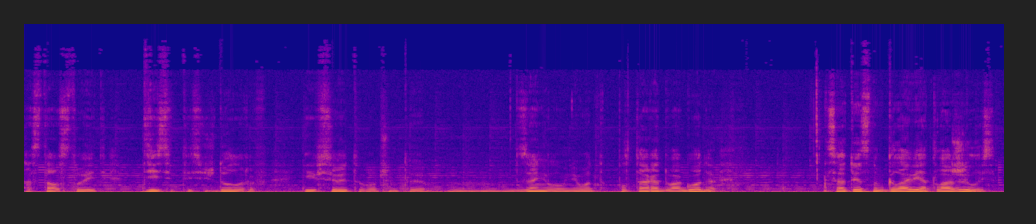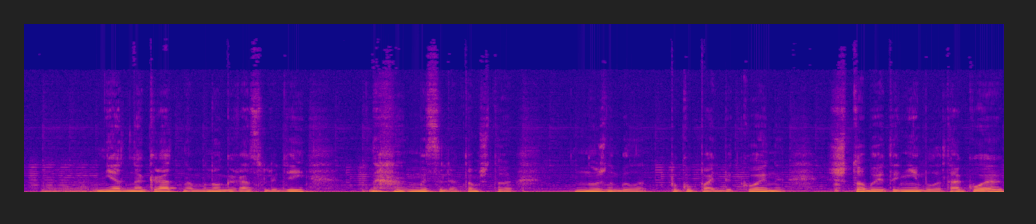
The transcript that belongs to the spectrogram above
а стал стоить 10 тысяч долларов. И все это, в общем-то, заняло у него полтора-два года. Соответственно, в голове отложилось э, неоднократно, много раз у людей мысль о том, что нужно было покупать биткоины, что бы это ни было такое,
